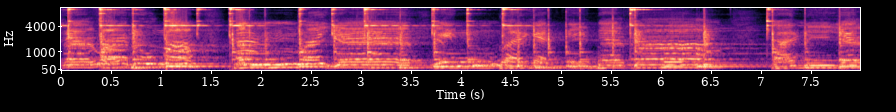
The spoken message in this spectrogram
எத்தனையோராயிரவருமாம் தன்மையர் என்பயத்தினராம் தனியர்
